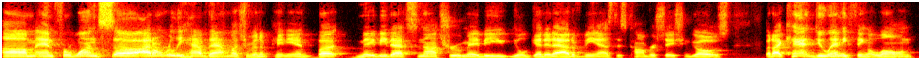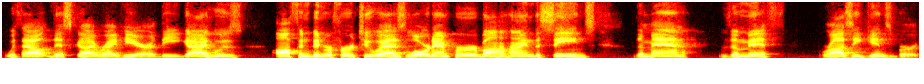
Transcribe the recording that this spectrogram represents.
Um, and for once, uh, I don't really have that much of an opinion, but maybe that's not true. Maybe you'll get it out of me as this conversation goes. But I can't do anything alone without this guy right here, the guy who has often been referred to as Lord Emperor behind the scenes, the man, the myth, Razi Ginzberg.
